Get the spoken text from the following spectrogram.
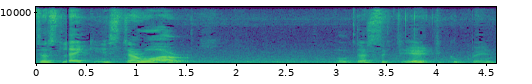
Just like Star Wars. Oh, that's a great equipment.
